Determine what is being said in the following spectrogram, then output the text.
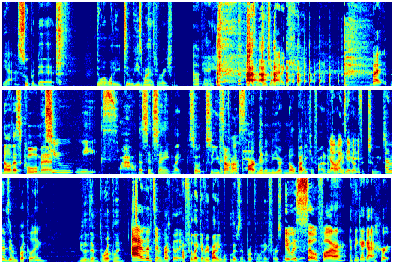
Yeah. super dad, doing what he do. He's my inspiration. Okay. Don't be dramatic. But No, that's cool, man. two weeks. Wow, that's insane. Like, so, so you found an apartment in New York. Nobody can find an No, apartment in New York for two weeks. I lived in Brooklyn. You lived in Brooklyn. I lived in Brooklyn. I feel like everybody lives in Brooklyn when they first move. It was so far. I think I got hurt.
